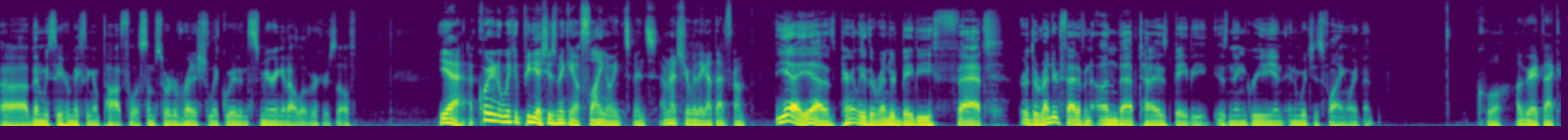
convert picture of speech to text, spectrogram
Uh, then we see her mixing a pot full of some sort of reddish liquid and smearing it all over herself. Yeah, according to Wikipedia, she was making a flying ointment. I'm not sure where they got that from. Yeah, yeah. Apparently, the rendered baby fat, or the rendered fat of an unbaptized baby, is an ingredient in witch's flying ointment. Cool. I'll be right back.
